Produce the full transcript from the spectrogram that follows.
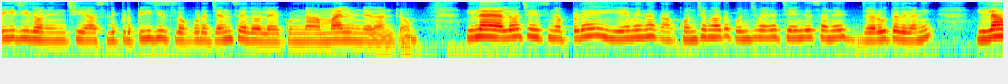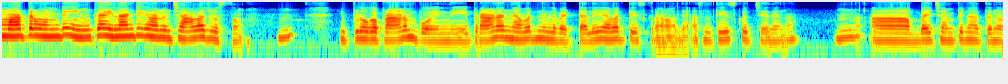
పీజీలో నుంచి అసలు ఇప్పుడు పీజీస్లో కూడా జెంట్స్ ఎలో లేకుండా అమ్మాయిలు ఉండే దాంట్లో. ఇలా ఎలో చేసినప్పుడే ఏమైనా కొంచెం కాకపోతే కొంచెమైనా చేంజెస్ అనేది జరుగుతుంది కానీ ఇలా మాత్రం ఉంటే ఇంకా ఇలాంటివి మనం చాలా చూస్తాం. ఇప్పుడు ఒక ప్రాణం పోయింది. ఈ ప్రాణాన్ని ఎవరు నిలబెట్టాలి? ఎవరు తీసుకురావాలి? అసలు తీసుకొచ్చేదేనా? ఆ అబ్బాయి చంపిన అతను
